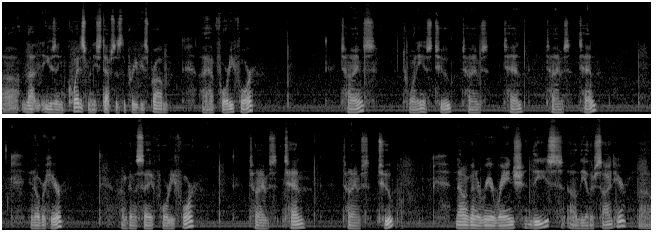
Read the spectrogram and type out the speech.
uh, not using quite as many steps as the previous problem. I have 44 times 20 is 2 times 10 times 10. And over here, I'm going to say 44 times 10 times 2. Now I'm going to rearrange these on the other side here. Uh,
